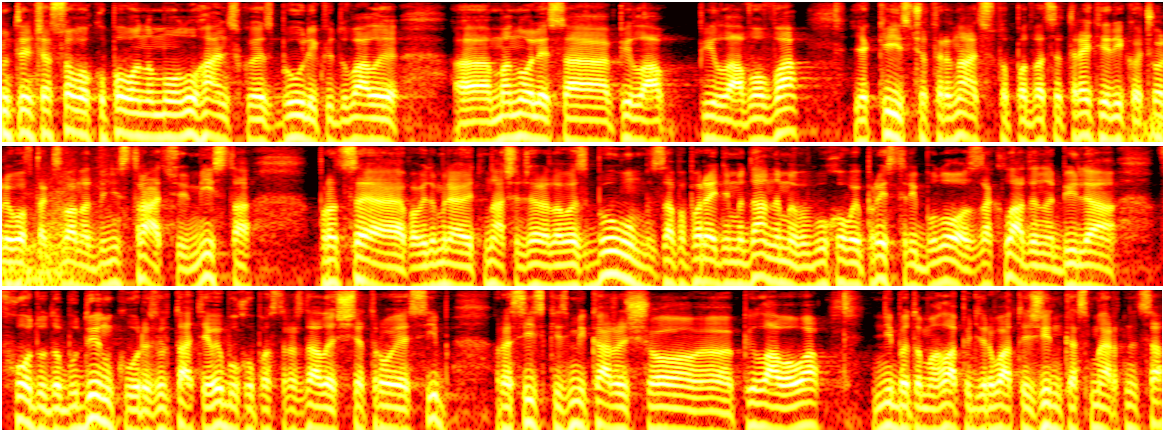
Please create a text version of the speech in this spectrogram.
і в тимчасово окупованому Луганську СБУ ліквідували е, Маноліса Піла, Пілавова, який з 14 по 23 рік очолював так звану адміністрацію міста. Про це повідомляють наші джерела в СБУ. За попередніми даними, вибуховий пристрій було закладено біля входу до будинку. У результаті вибуху постраждали ще троє осіб. Російські змі кажуть, що е, Пілавова нібито могла підірвати жінка-смертниця.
